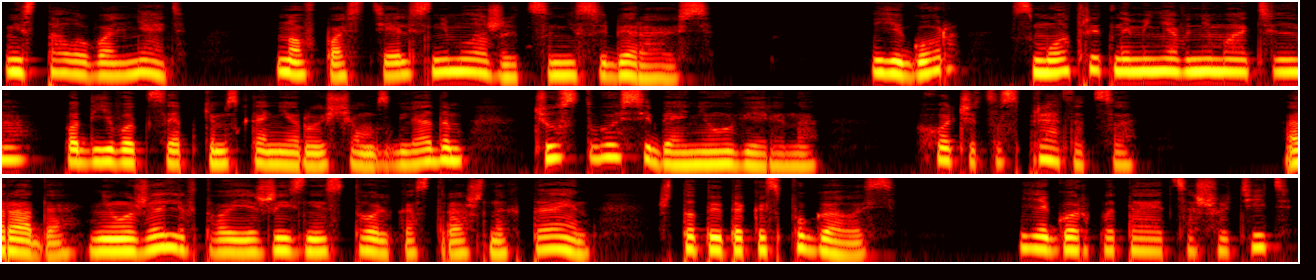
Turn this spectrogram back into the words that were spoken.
не стал увольнять, но в постель с ним ложиться не собираюсь. Егор смотрит на меня внимательно, под его цепким сканирующим взглядом чувствую себя неуверенно. Хочется спрятаться. «Рада, неужели в твоей жизни столько страшных тайн, что ты так испугалась?» Егор пытается шутить,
